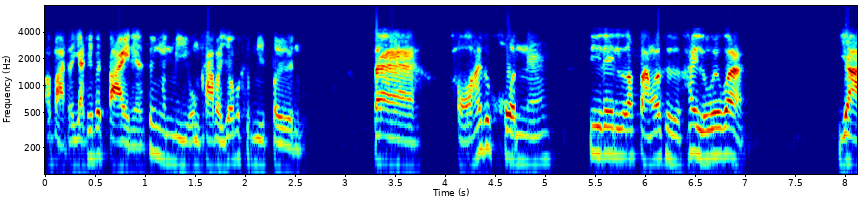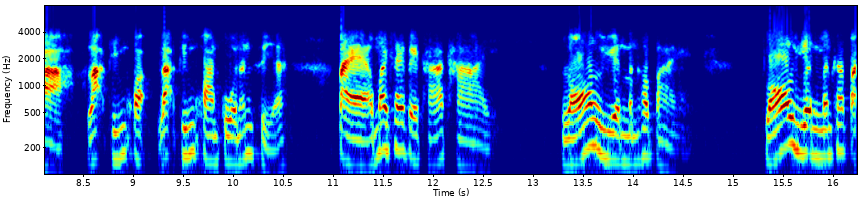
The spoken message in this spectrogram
อาบัติยาธิปไตยเนี่ย ซึ่งมันมีองค์คาพยพก็คือมีปืน แต่ขอให้ทุกคนนะที่ได้รับฟังก็คือให้รู้ไว้ว่า อย่าละทิ้งความละทิ้งความกลัวนั้นเสีย แต่ไม่ใช่ไปท้าทาย ล้อเลียนมันเข้าไป ล้อเลียนมันเข้าไป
